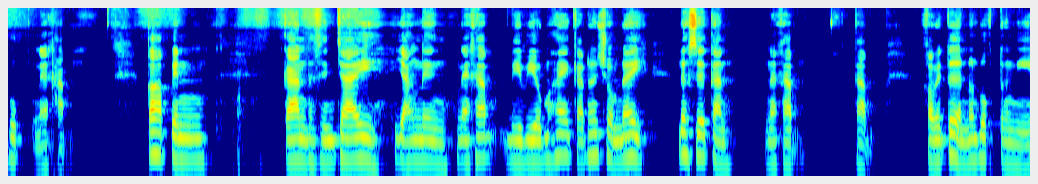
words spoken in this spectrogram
Book นะครับ ก็เป็นการตัดสินใจอย่างหนึ่งนะครับ รีวิวมาให้กับท่านชมได้เลือกซื้อกันนะครับ กับ คอมพิวเตอร์โน้ตบุ๊กตรงนี้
